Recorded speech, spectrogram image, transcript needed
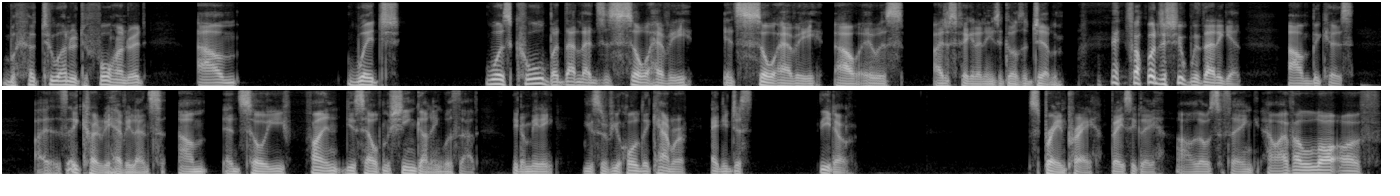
with a 200 to 400, um, which was cool, but that lens is so heavy. It's so heavy. Uh, it was. I just figured I need to go to the gym if I want to shoot with that again, um, because it's an incredibly heavy lens. Um, and so you find yourself machine gunning with that. You know, meaning you sort of you hold the camera and you just, you know, spray and pray, basically. Uh, that was the thing. I have a lot of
